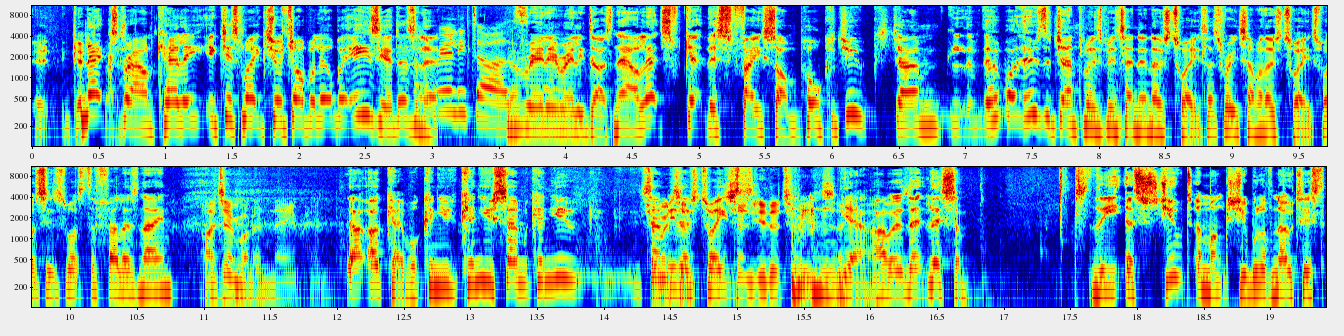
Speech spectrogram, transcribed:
it gets Next round, Kelly. It just makes your job a little bit easier, doesn't it? It really does, It really, yeah. really does. Now let's get this face on. Paul, could you? Um, who's the gentleman who's been sending those tweets? Let's read some of those tweets. What's his, What's the fella's name? I don't want to name him. Uh, okay. Well, can you can you send can you send me me those tweets? send you the tweets? yeah. I, listen. The astute amongst you will have noticed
